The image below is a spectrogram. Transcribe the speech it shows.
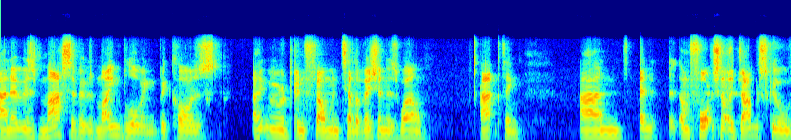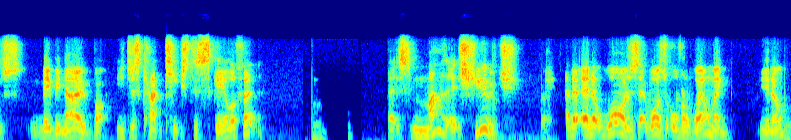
and it was massive. It was mind blowing because I think we were doing film and television as well, acting, and and unfortunately, drama schools maybe now, but you just can't teach the scale of it. It's mad. It's huge, and it, and it was it was overwhelming, you know,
